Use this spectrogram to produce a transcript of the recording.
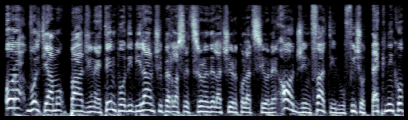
Ora voltiamo pagina, è tempo di bilanci per la sezione della circolazione. Oggi infatti l'ufficio tecnico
